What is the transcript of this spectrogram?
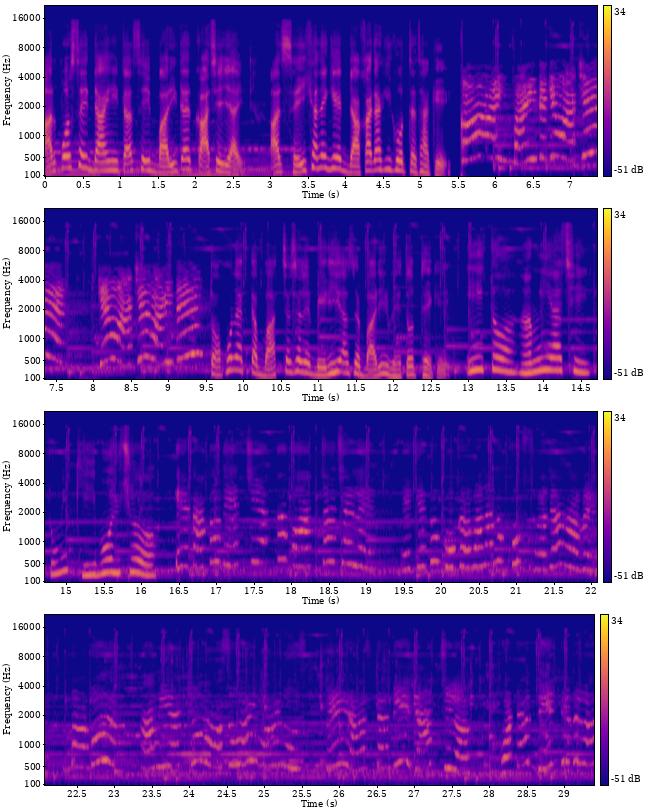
তারপর সেই ডাইনিটা সেই বাড়িটার কাছে যায় আর সেইখানে গিয়ে ডাকাডাকি করতে থাকে। তখন একটা বাচ্চা ছেলে বেরিয়ে আসে বাড়ির ভেতর থেকে। এই তো আমি আছি। তুমি কি বলছো? এটা তো দেখছি একটা বাচ্চা ছেলে। একে তো বোকা বানানো খুব সোজা হবে। বাবা আমি একজন অসহায় মানুষ। এই রাস্তা দিয়ে যাচ্ছিলাম। হঠাৎ দেখতে পেলাম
